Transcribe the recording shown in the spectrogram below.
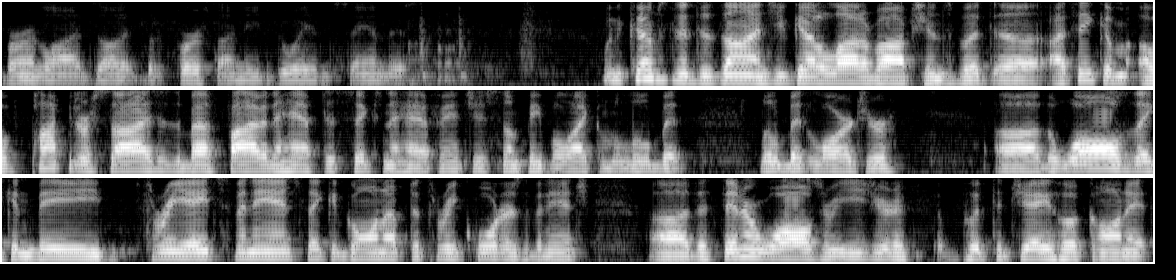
burn lines on it but first I need to go ahead and sand this. When it comes to designs, you've got a lot of options, but uh, I think a, popular size is about five and a half to six and a half inches. Some people like them a little bit, little bit larger. Uh, the walls they can be three eighths of an inch. They could go on up to three quarters of an inch. Uh, the thinner walls are easier to put the J hook on it.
